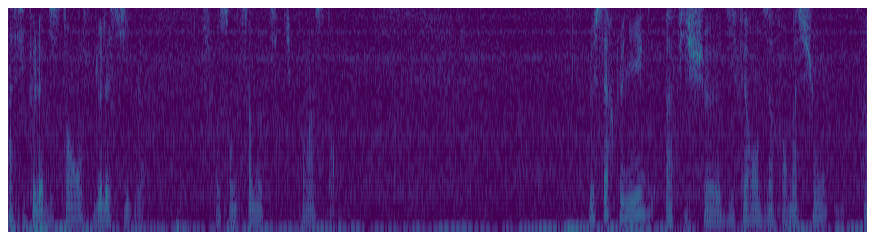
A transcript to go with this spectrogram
ainsi que la distance de la cible, 65 nautiques pour l'instant. Le cercle NIG affiche euh, différentes informations euh,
